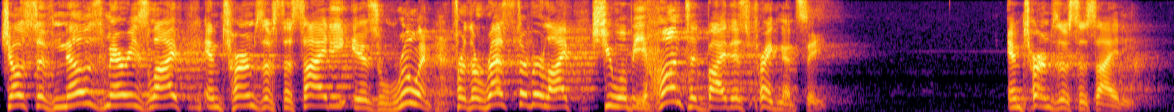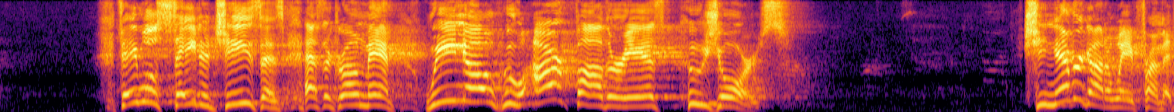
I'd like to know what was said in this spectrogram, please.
Joseph knows Mary's life in terms of society is ruined. For the rest of her life, she will be haunted by this pregnancy in terms of society. They will say to Jesus as a grown man, We know who our father is, who's yours? She never got away from it.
